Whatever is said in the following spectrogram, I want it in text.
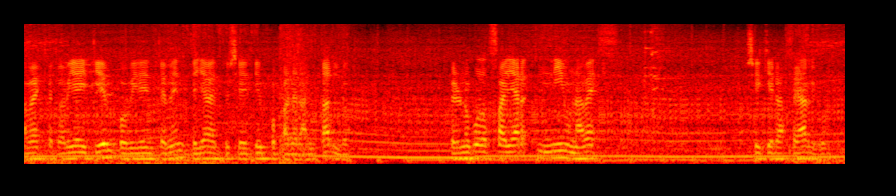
A ver, que todavía hay tiempo, evidentemente. Ya ves si hay tiempo para adelantarlo. Pero no puedo fallar ni una vez. Si quiero hacer algo.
